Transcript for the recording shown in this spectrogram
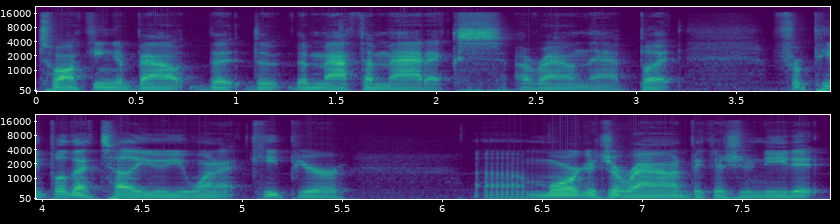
talking about the, the the mathematics around that. But for people that tell you you want to keep your uh, mortgage around because you need it,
